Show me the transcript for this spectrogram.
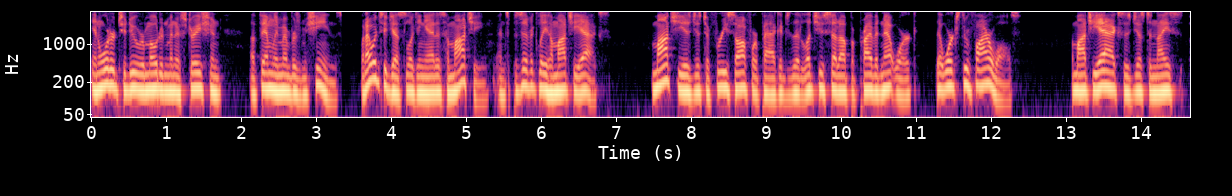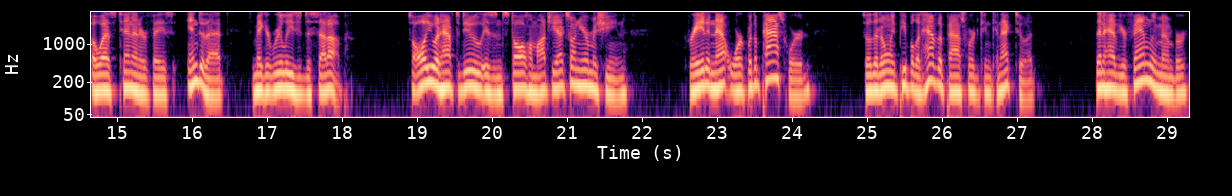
in order to do remote administration of family members' machines. What I would suggest looking at is Hamachi, and specifically Hamachi X. Hamachi is just a free software package that lets you set up a private network that works through firewalls. Hamachi X is just a nice OS 10 interface into that to make it real easy to set up. So all you would have to do is install Hamachi X on your machine, create a network with a password so that only people that have the password can connect to it, then have your family member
